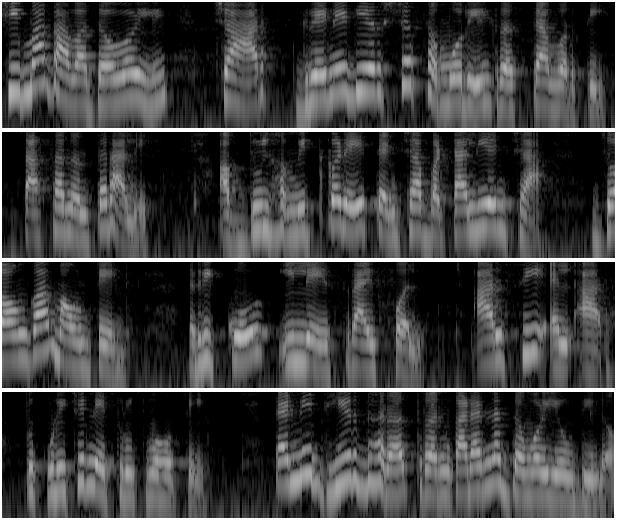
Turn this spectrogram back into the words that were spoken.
चिमा गावाजवळील चार ग्रेनेडियर्सच्या समोरील रस्त्यावरती तासानंतर आले. अब्दुल हमीदकडे त्यांच्या बटालियनच्या Jonga mounted recoilless rifle R C L R तुकडीचे नेतृत्व होते. त्यांनी धीर धरत रणगाड्यांना जवळ येऊ दिलं.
